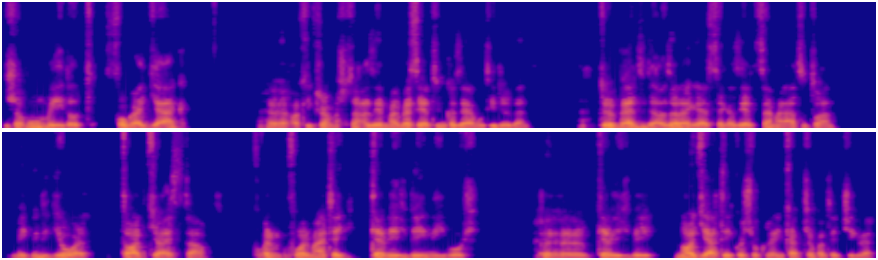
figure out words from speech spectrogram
és a Honvédot fogadják, akikről most azért már beszéltünk az elmúlt időben többet, de az Alegerszeg azért szemmeláthatóan még mindig jól tartja ezt a formát egy kevésbé nívós, kevésbé nagy játékosokra, inkább csapategységre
